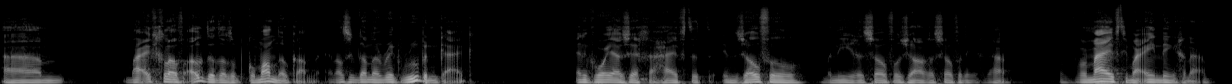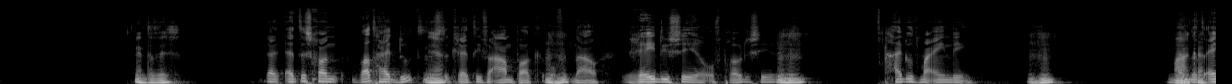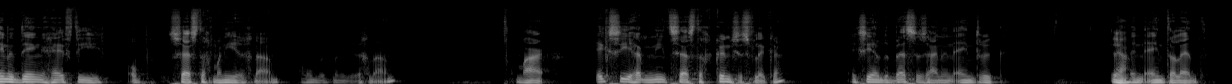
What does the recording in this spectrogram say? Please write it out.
Um, maar ik geloof ook dat dat op commando kan. En als ik dan naar Rick Rubin kijk... en ik hoor jou zeggen... hij heeft het in zoveel manieren, zoveel genres, zoveel dingen gedaan. Voor mij heeft hij maar één ding gedaan. En dat is? Het is gewoon wat hij doet. Dus Ja. de creatieve aanpak. Mhm. Of het nou reduceren of produceren is. Mhm. Hij doet maar één ding. Mhm. En Maken. dat ene ding heeft hij op 60 manieren gedaan. 100 manieren gedaan. Maar ik zie hem niet 60 kunstjes flikken. Ik zie hem de beste zijn in één truc. Ja. In één talent.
